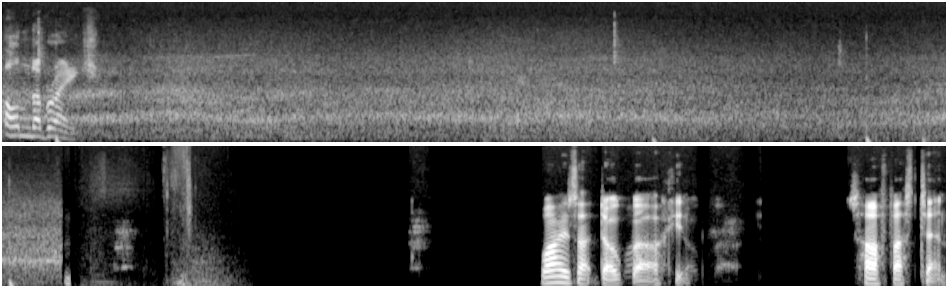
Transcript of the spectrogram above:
on the break? Why is that dog barking? It's half past ten.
